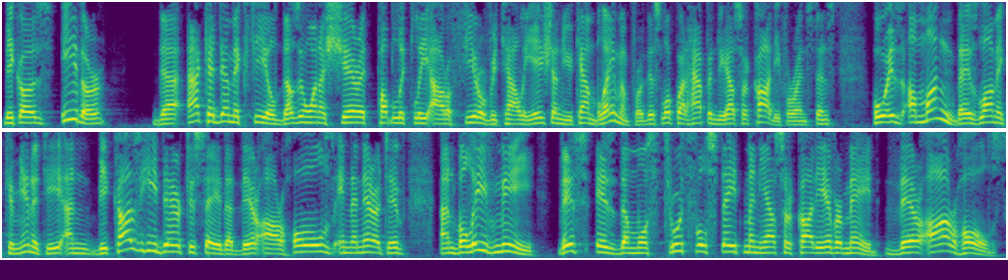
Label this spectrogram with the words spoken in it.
because either the academic field doesn't want to share it publicly out of fear of retaliation. You can't blame him for this. Look what happened to Yasir Qadhi, for instance, who is among the Islamic community. And because he dared to say that there are holes in the narrative, and believe me, this is the most truthful statement Yasir Qadhi ever made. There are holes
